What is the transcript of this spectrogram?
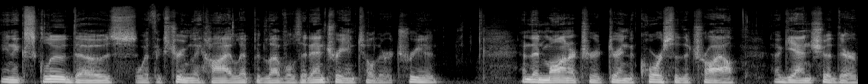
and exclude those with extremely high lipid levels at entry until they're treated. And then monitor it during the course of the trial. Again, should their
